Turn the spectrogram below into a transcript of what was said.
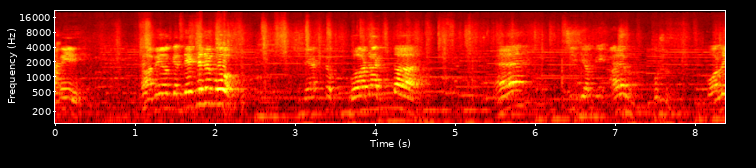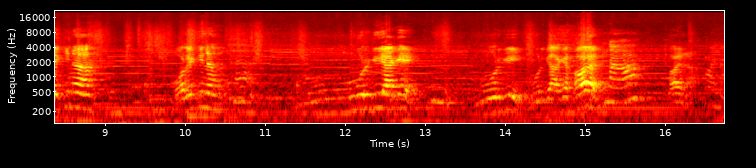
আমি আমি ওকে দেখে নেব। একটা ভুয়া ডাক্তার। হ্যাঁ? জি জি আপনি আরে বসুন। বলে কিনা বলে কিনা হ্যাঁ। মুরগি আগে। মুরগি মুরগি আগে হয়? না। হয় না। হয় না।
